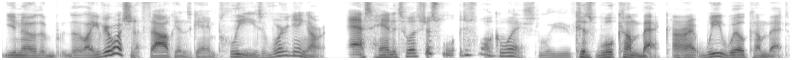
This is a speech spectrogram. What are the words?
you know, the, the like if you're watching a Falcons game, please, if we're getting our ass handed to us, just just walk away Just leave, because we'll come back. All right, we will come back.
